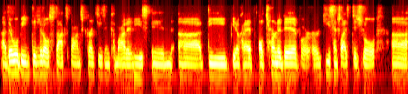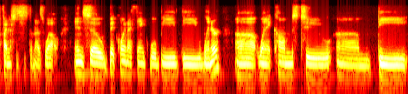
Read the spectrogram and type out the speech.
Uh, there will be digital stocks, bonds, currencies, and commodities in uh, the you know kind of alternative or, or decentralized digital uh, financial system as well. And so Bitcoin, I think, will be the winner uh, when it comes to um, the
